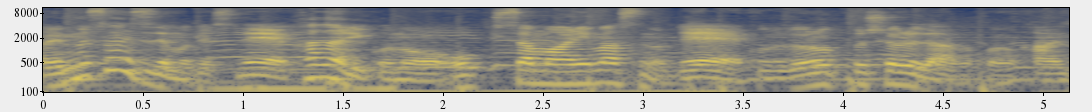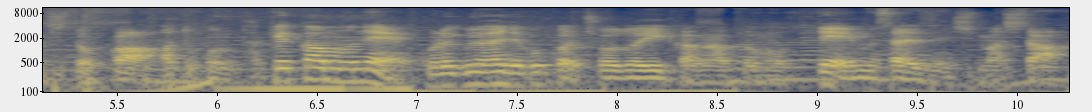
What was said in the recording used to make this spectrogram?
まあ M サイズでもですねかなりこの大きさもありますのでこのドロップショルダーのこの感じとかあとこの丈感もねこれぐらいで僕はちょうどいいかなと思って M サイズにしました、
